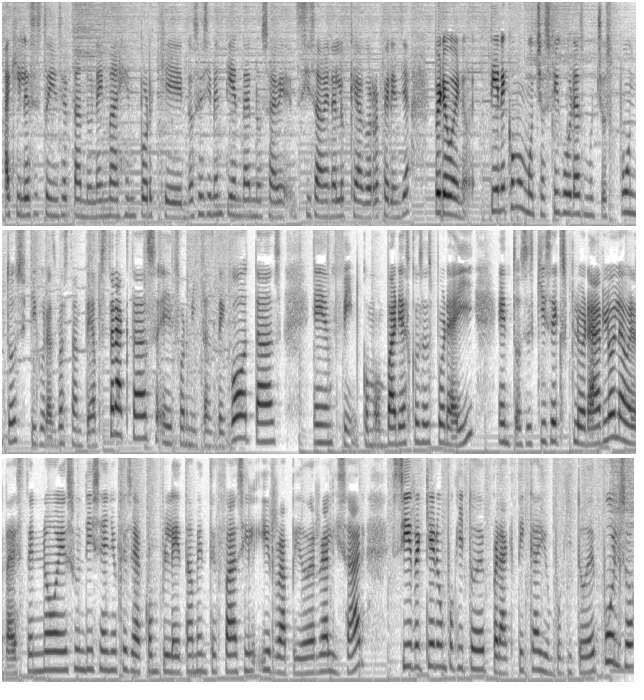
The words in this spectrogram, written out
Aquí les estoy insertando una imagen porque no sé si me entiendan, no saben si saben a lo que hago referencia, pero bueno, tiene como muchas figuras, muchos puntos, figuras bastante abstractas, eh, formitas de gotas, en fin, como varias cosas por ahí. Entonces quise explorarlo. La verdad, este no es un diseño que sea completamente fácil y rápido de realizar. Sí requiere un poquito de práctica y un poquito de pulso,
